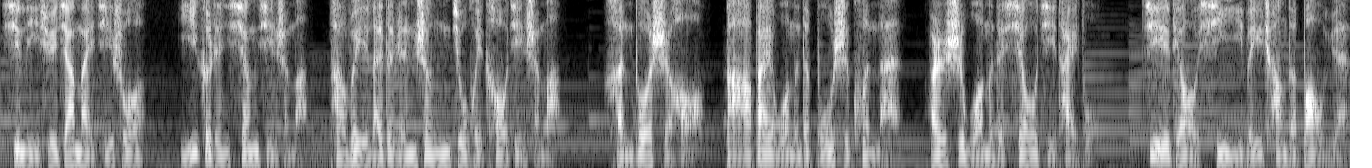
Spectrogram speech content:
心理学家麦基说：“一个人相信什么，他未来的人生就会靠近什么。”很多时候，打败我们的不是困难，而是我们的消极态度。戒掉习以为常的抱怨，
